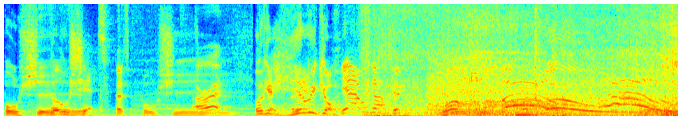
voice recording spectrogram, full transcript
bullshit. bullshit. That's bullshit. All right. Okay, here we go. Yeah, we got. Oh!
